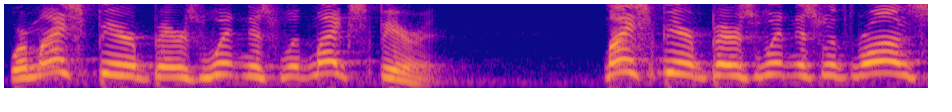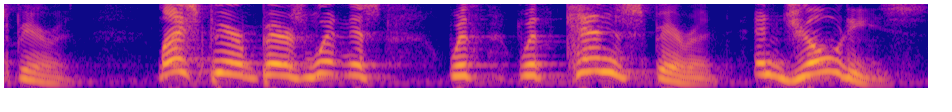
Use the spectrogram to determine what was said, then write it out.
where my spirit bears witness with Mike's spirit. My spirit bears witness with Ron's spirit. My spirit bears witness with, with Ken's spirit and Jody's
